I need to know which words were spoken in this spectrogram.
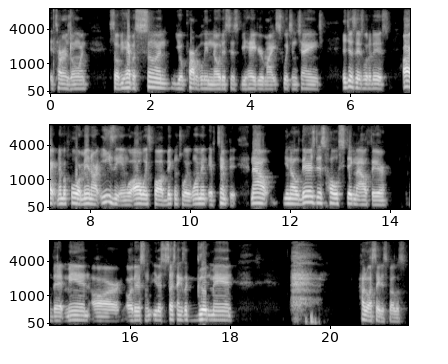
it turns on. So if you have a son, you'll probably notice his behavior might switch and change. It just is what it is. All right, number four, men are easy and will always fall victim to a woman if tempted. Now, you know, there's this whole stigma out there that men are, or there's some, there's such thing as a good man. How do I say this, fellas,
